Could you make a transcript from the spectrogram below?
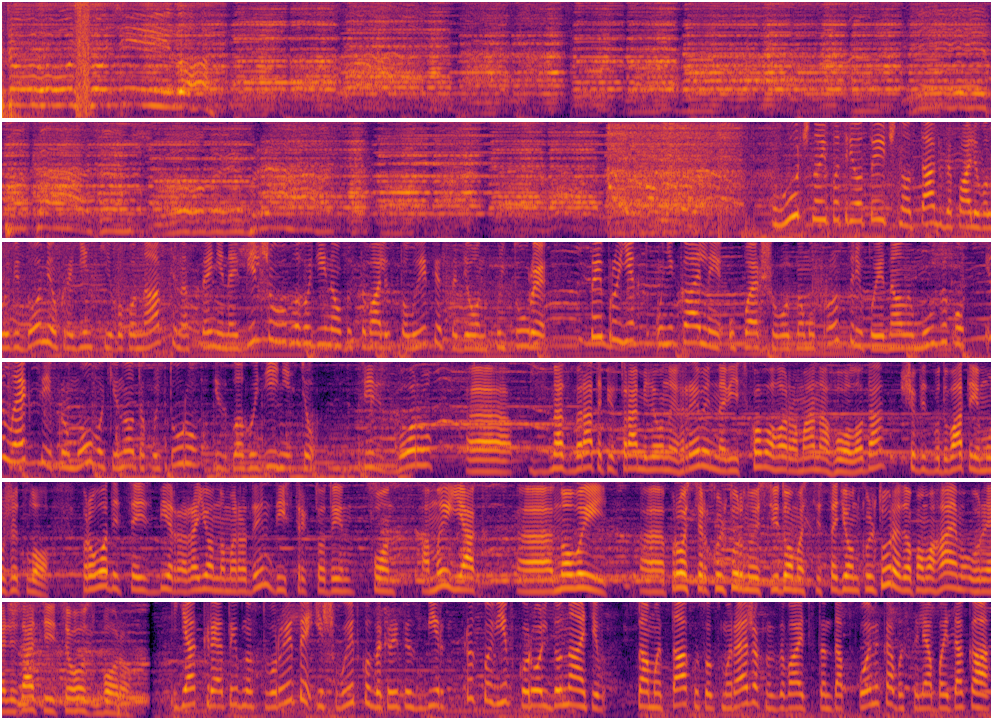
душу тіло. Ми покажем, що Гучно і патріотично так запалювали відомі українські виконавці на сцені найбільшого благодійного фестивалю столиці Стадіон культури. Цей проєкт унікальний. Уперше в одному просторі поєднали музику і лекції про мову, кіно та культуру із благодійністю. Ціль збору е, назбирати півтора мільйони гривень на військового Романа Голода, щоб відбудувати йому житло. Проводить цей збір район номер 1 Дістрикт 1 фонд. А ми, як е, новий простір культурної свідомості стадіон культури, допомагаємо у реалізації цього збору. Як креативно створити і швидко закрити збір, розповів король донатів. Саме так у соцмережах називають стендап-коміка Василя Байдака.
